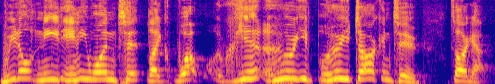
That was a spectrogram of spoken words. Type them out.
We don't need anyone to like. What? Who are you? Who are you talking to? That's all I got.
